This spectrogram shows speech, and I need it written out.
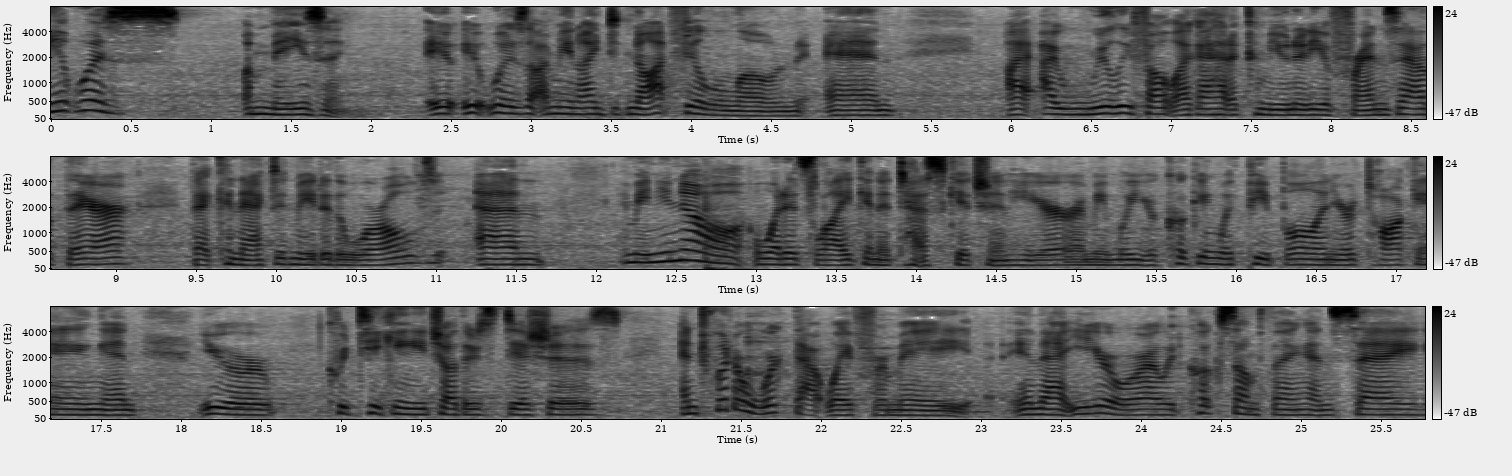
it was amazing. It, it was, I mean, I did not feel alone. And I, I really felt like I had a community of friends out there that connected me to the world. And I mean, you know what it's like in a test kitchen here. I mean, where you're cooking with people and you're talking and you're critiquing each other's dishes. And Twitter worked that way for me in that year where I would cook something and say,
